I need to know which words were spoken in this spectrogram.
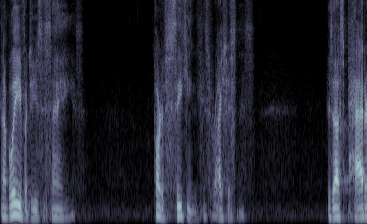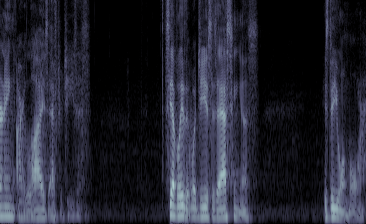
And I believe what Jesus is saying is part of seeking his righteousness is us patterning our lives after Jesus. See, I believe that what Jesus is asking us is do you want more?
